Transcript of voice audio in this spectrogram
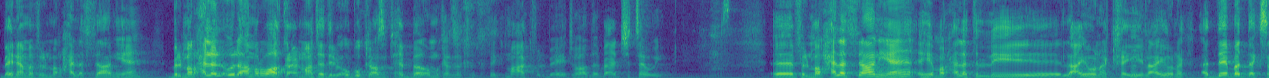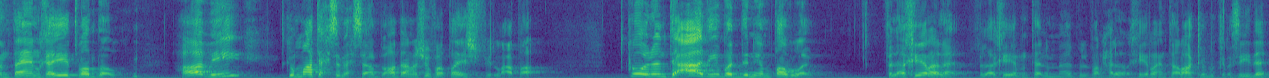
بينما في المرحلة الثانية بالمرحلة الأولى أمر واقع ما تدري أبوك لازم تحبه أمك لازم تخليك معاك في البيت وهذا بعد شو تسوي؟ آه، في المرحلة الثانية هي مرحلة اللي لعيونك خيي لعيونك قد بدك سنتين خيي تفضل. هذه تكون ما تحسب حساب هذا أنا أشوفه طيش في العطاء. تكون أنت عادي بالدنيا مطولة. في الاخيره لا في الأخير أنت لما بالمرحلة الأخيرة أنت راكب كرسيدة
